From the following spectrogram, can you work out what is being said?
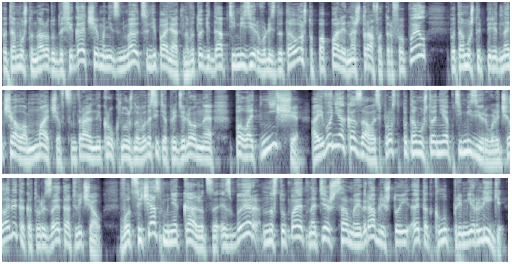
потому что народу дофига, чем они занимаются, непонятно. В итоге дооптимизировались до того, что попали на штраф от РФПЛ, потому что перед началом матча в центральный круг нужно выносить определенное полотнище, а его не оказалось, просто потому что они оптимизировали человека, который за это отвечал. Вот сейчас, мне кажется, СБР наступает на те же самые грабли, что и этот клуб премьер-лиги,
